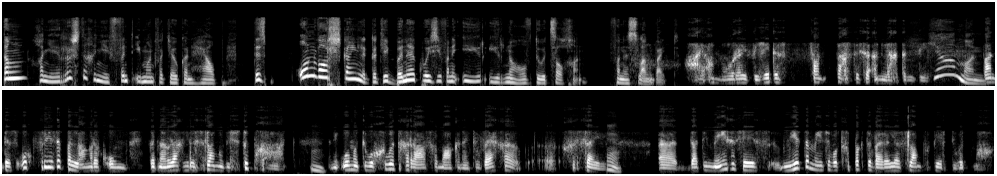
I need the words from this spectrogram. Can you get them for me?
dan gaan jy rustig en jy vind iemand wat jou kan help. Dis onwaarskynlik dat jy binne 'n kwessie van 'n uur, uur en 'n half dood sal gaan van 'n slangbyt. Ai amore, weet dis fantastiese inligting wie. Ja man. Want dit is ook vreeslik belangrik om ek het nou net hier 'n slang op die stoep gehad. Mm. En die ouma het toe 'n groot geraas gemaak en hy het toe wegge uh, geseil. Mm. Uh dat die mense sê is meeste mense word gepik terwyl hulle 'n slang probeer doodmaak.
